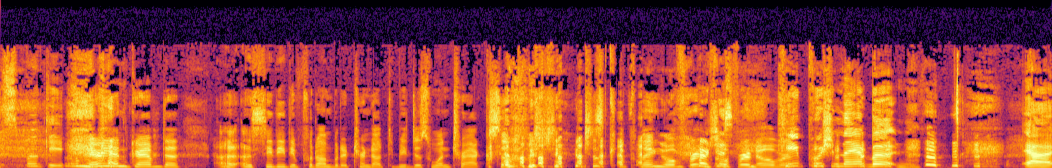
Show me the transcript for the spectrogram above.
Spooky. Marianne grabbed a, a, a, CD to put on, but it turned out to be just one track, so she just kept playing over and over and over. Keep pushing that button. Uh,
